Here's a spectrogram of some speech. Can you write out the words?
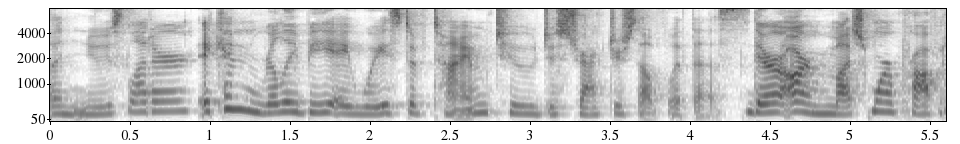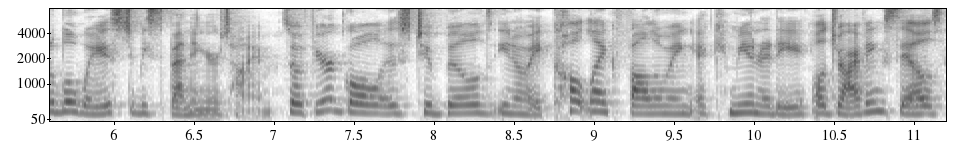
a newsletter, it can really be a waste of time to distract yourself with this. There are much more profitable ways to be spending your time. So if your goal is to build, you know, a cult-like following, a community while driving sales,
